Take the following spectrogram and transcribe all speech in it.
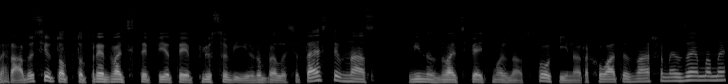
градусів, тобто при 25 плюсовій зробилися тести, в нас мінус 25 можна спокійно рахувати з нашими зимами,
